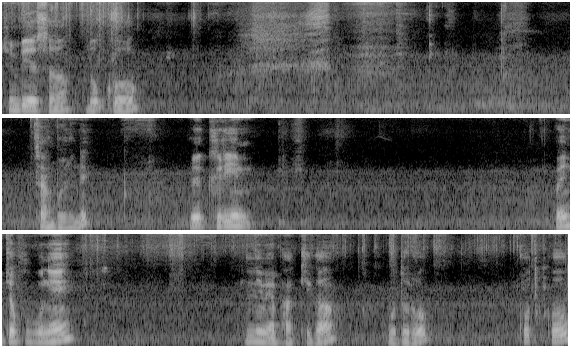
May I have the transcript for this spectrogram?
준비해서 놓고 잘 안 보이는데? 왜 그림 왼쪽 부분에 필름의 바퀴가 오도록 꽂고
